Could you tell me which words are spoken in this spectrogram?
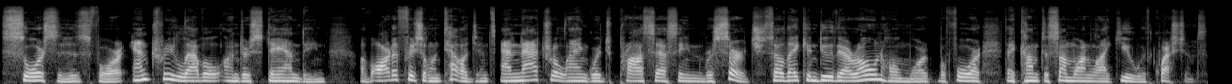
sources for entry level understanding of artificial intelligence and natural language processing research so they can do their own homework before they come to someone like you with questions.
